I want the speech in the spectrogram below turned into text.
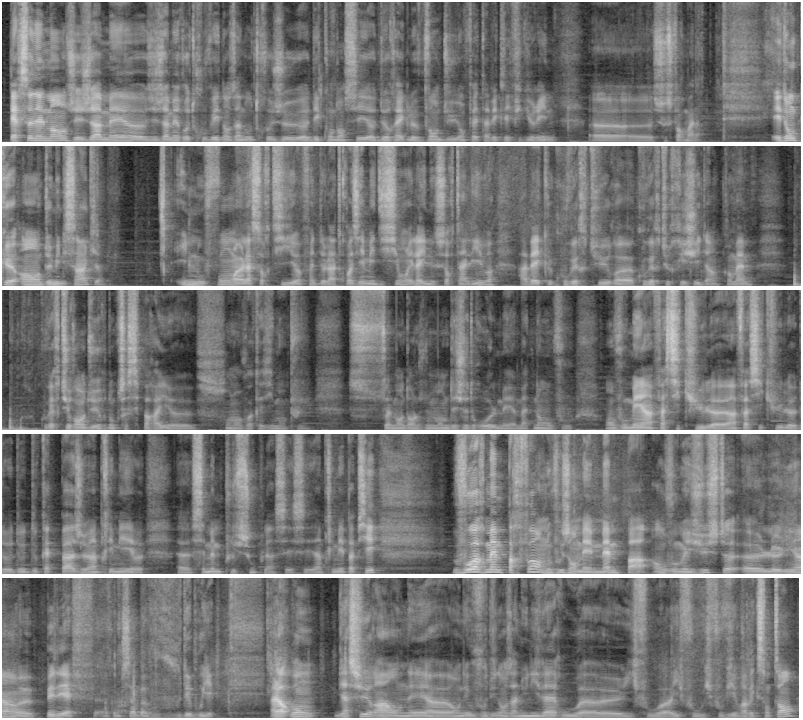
Personnellement, j'ai jamais, j'ai jamais retrouvé dans un autre jeu des condensés de règles vendus en fait avec les figurines sous ce format-là. Et donc en 2005, ils nous font euh, la sortie en fait, de la troisième édition. Et là ils nous sortent un livre avec couverture, euh, couverture rigide hein, quand même, couverture en dur, donc ça c'est pareil, euh, on n'en voit quasiment plus, seulement dans le monde des jeux de rôle, mais maintenant on vous, on vous met un fascicule, un fascicule de, de, 4 pages imprimé, c'est même plus souple, hein, c'est imprimé papier voire même parfois on ne vous en met même pas, on vous met juste euh, le lien euh, PDF, comme ça bah, vous vous débrouillez. Alors bon, bien sûr, hein, on est, euh, est aujourd'hui dans un univers où il, faut, il, faut, il faut vivre avec son temps,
